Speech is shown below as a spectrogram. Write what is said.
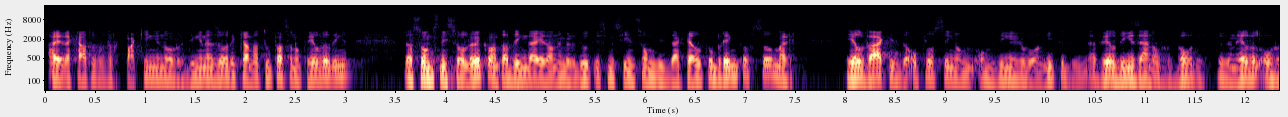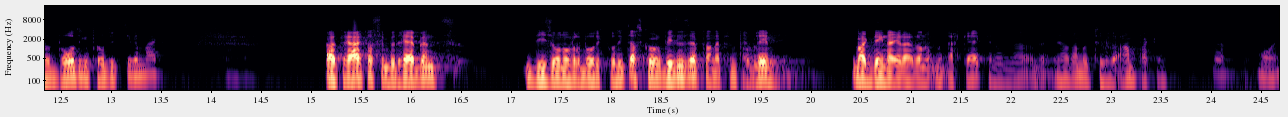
allee, dat gaat over verpakkingen, over dingen en zo, je kan dat toepassen op heel veel dingen. Dat is soms niet zo leuk, want dat ding dat je dan niet meer doet, is misschien soms iets dat geld opbrengt of zo, maar heel vaak is de oplossing om, om dingen gewoon niet te doen. Hè. Veel dingen zijn overbodig. Er zijn heel veel overbodige producten gemaakt. Uiteraard, als je een bedrijf bent die zo'n overbodig product als core business hebt, dan heb je een probleem. Maar ik denk dat je daar dan ook moet naar kijken en uh, ja, dat moet durven aanpakken. Ja, mooi.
